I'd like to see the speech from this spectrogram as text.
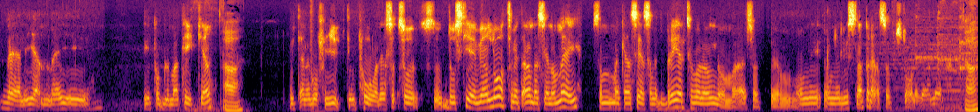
väl igen mig i, i problematiken. Ja, Utan att gå för djupt in på det. Så, så, så då skrev jag en låt som heter Andas genom mig. som man kan se som ett brev till våra ungdomar. Så att, um, om, ni, om ni lyssnar på den så förstår ni vad jag menar. Ja.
